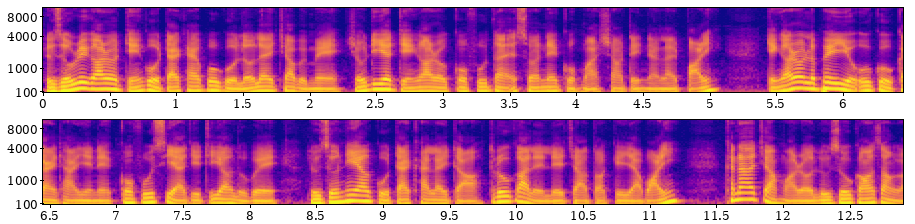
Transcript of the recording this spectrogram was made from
လူစိုးတွေကတော့ဒင်းကိုတိုက်ခိုက်ဖို့ကိုလှုပ်လိုက်ကြပေမဲ့ရုတ်တရက်ဒင်းကတော့ကွန်ဖူတန်အစွမ်းနဲ့ကိုမှရှောင်တိန်နိုင်လိုက်ပါတယ်။ဒင်းကတော့လက်ဖက်ရည်အိုးကိုကင်ထားရင်းနဲ့ကွန်ဖူဆီယာကြီးတယောက်လိုပဲလူစိုးနှစ်ယောက်ကိုတိုက်ခိုက်လိုက်တာသူတို့ကလည်းလဲကျသွားခဲ့ရပါတယ်။ခဏကြာမှတော့လူစိုးကောင်းဆောင်က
